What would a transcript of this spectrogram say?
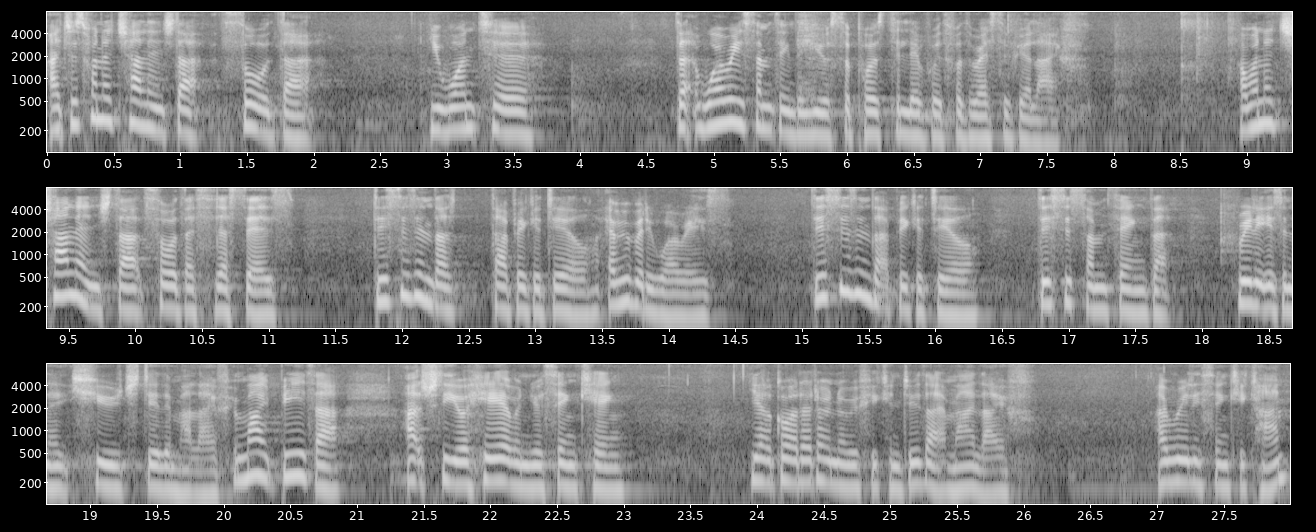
I just want to challenge that thought that you want to, that worry is something that you're supposed to live with for the rest of your life. I want to challenge that thought that just says, this isn't that, that big a deal. Everybody worries. This isn't that big a deal. This is something that really isn't a huge deal in my life. It might be that actually you're here and you're thinking, yeah, God, I don't know if you can do that in my life. I really think He can,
